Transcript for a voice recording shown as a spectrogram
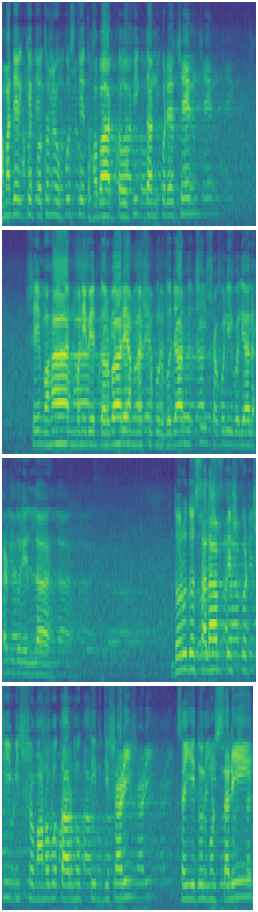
আমাদেরকে প্রথমে উপস্থিত হবার তৌফিক দান করেছেন সেই মহান মনিবের দরবারে আমরা শুকুর গুজার হচ্ছি, সকলেই বলি আলহামদুলিল্লাহ। দরুদ সালাম পেশ করছি বিশ্ব মানবতার মুক্তির দিশারি, সৈয়দুল মুরসালিন,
